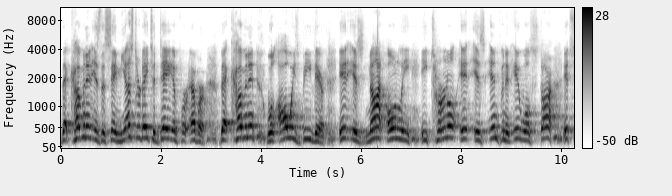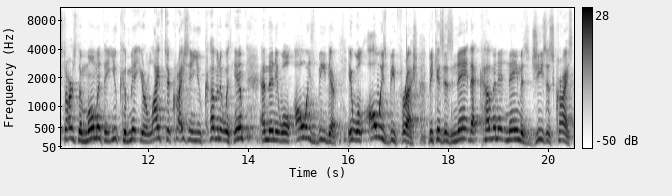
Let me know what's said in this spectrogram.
That covenant is the same yesterday, today, and forever. That covenant will always be there. It is not only eternal, it is infinite. It will start, it starts the moment that you commit your life to Christ and you covenant with Him, and then it will always be there. It will always be fresh because His name, that covenant name is Jesus Christ,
